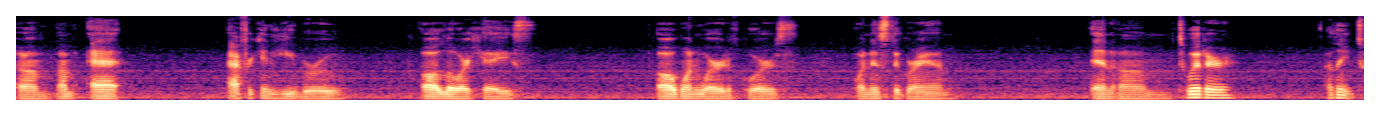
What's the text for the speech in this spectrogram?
Um, I'm at African Hebrew, all lowercase, all one word, of course, on Instagram. And um, Twitter, I think t-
